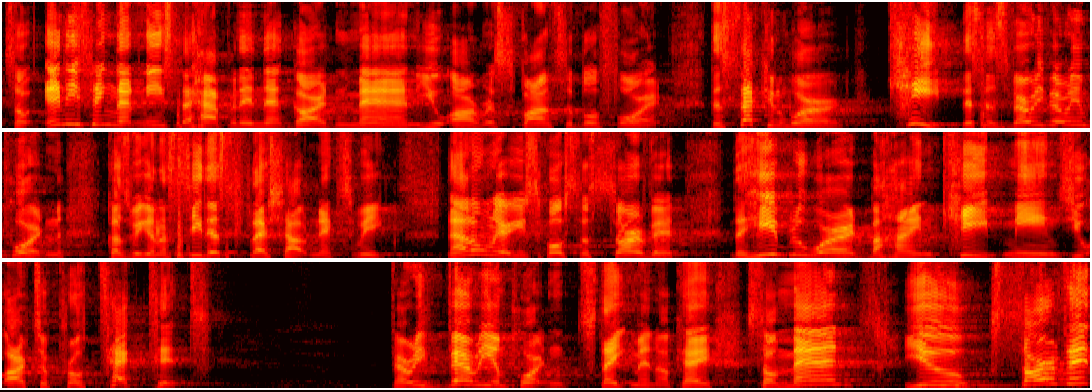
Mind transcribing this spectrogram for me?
So anything that needs to happen in that garden, man, you are responsible for it. The second word, keep. This is very, very important because we're going to see this flesh out next week. Not only are you supposed to serve it, the Hebrew word behind keep means you are to protect it. Very, very important statement, okay? So, man, you serve it,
